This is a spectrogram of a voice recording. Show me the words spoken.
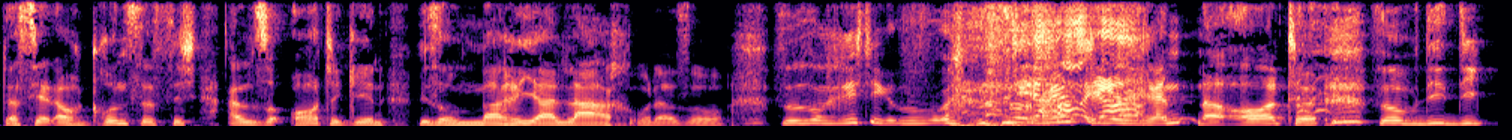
dass sie halt auch grundsätzlich an so Orte gehen, wie so Maria Lach oder so. So, so richtige, so, so ja, richtige ja. Rentnerorte. So, die, die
